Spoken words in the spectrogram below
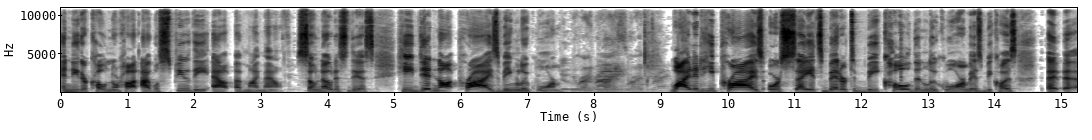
and neither cold nor hot, I will spew thee out of my mouth. So notice this He did not prize being lukewarm. Why did he prize or say it's better to be cold than lukewarm? Is because a, a,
